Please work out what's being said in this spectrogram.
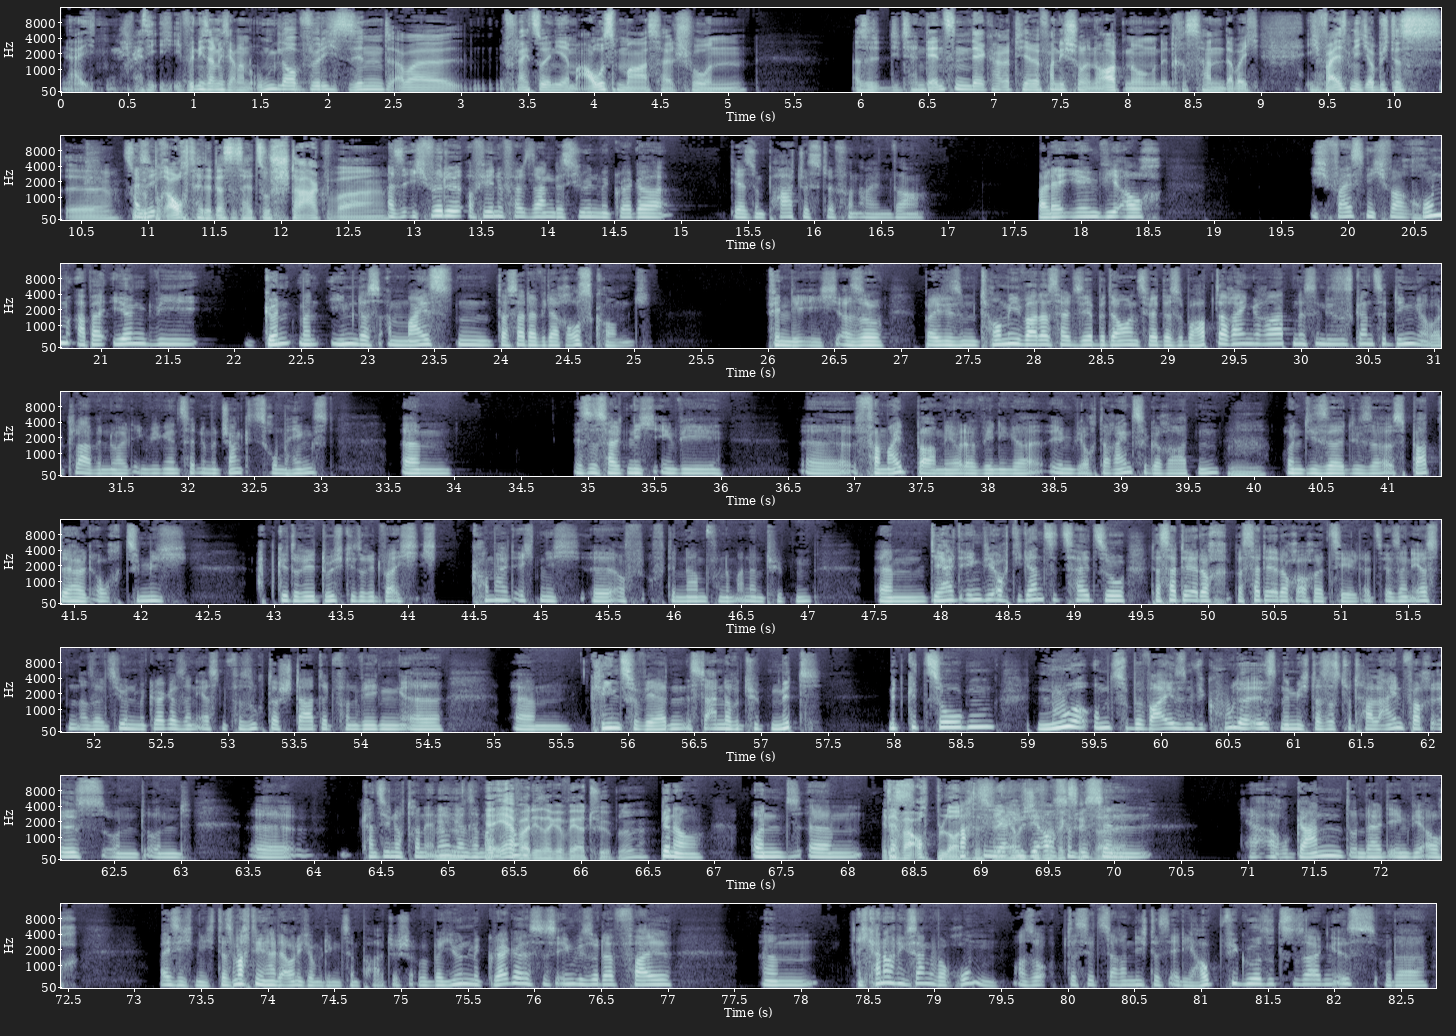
ja, ich, ich weiß nicht, ich, ich will nicht sagen, dass die anderen unglaubwürdig sind, aber vielleicht so in ihrem Ausmaß halt schon. Also die Tendenzen der Charaktere fand ich schon in Ordnung und interessant, aber ich, ich weiß nicht, ob ich das äh, so Also ich- gebraucht hätte, dass es halt so stark war. Also ich würde auf jeden Fall sagen, dass Ewan McGregor der sympathischste von allen war. Weil er irgendwie auch, ich weiß nicht warum, aber irgendwie gönnt man ihm das am meisten, dass er da wieder rauskommt. Finde ich. Also bei diesem Tommy war das halt sehr bedauernswert, dass er überhaupt da reingeraten ist in dieses ganze Ding. Aber klar, wenn du halt irgendwie die ganze Zeit nur mit Junkies rumhängst, ähm, ist es halt nicht irgendwie äh, vermeidbar, mehr oder weniger irgendwie auch da rein zu geraten. Hm. Und dieser, dieser Spot, der halt auch ziemlich abgedreht, durchgedreht war, ich, ich komme halt echt nicht äh, auf, auf den Namen von einem anderen Typen. Ähm, der halt irgendwie auch die ganze Zeit so, das hatte er doch, das hatte er doch auch erzählt, als er seinen ersten, also als Ewan McGregor seinen ersten Versuch da startet, von wegen äh, ähm, clean zu werden, ist der andere Typ mit mitgezogen, nur um zu beweisen, wie cool er ist, nämlich, dass es total einfach ist und und äh, kannst du dich noch dran erinnern? Mhm. Ganz am Ja, Anfang? er war dieser Gewehrtyp, ne? Genau. Und ähm, Ja, der war auch blond, deswegen ja habe ich irgendwie die auch so ein gerade. bisschen ja, arrogant und halt irgendwie auch, weiß ich nicht, das macht ihn halt auch nicht unbedingt sympathisch. Aber bei Ewan McGregor ist es irgendwie so der Fall, ähm, ich kann auch nicht sagen, warum. Also ob das jetzt daran liegt, dass er die Hauptfigur sozusagen ist oder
